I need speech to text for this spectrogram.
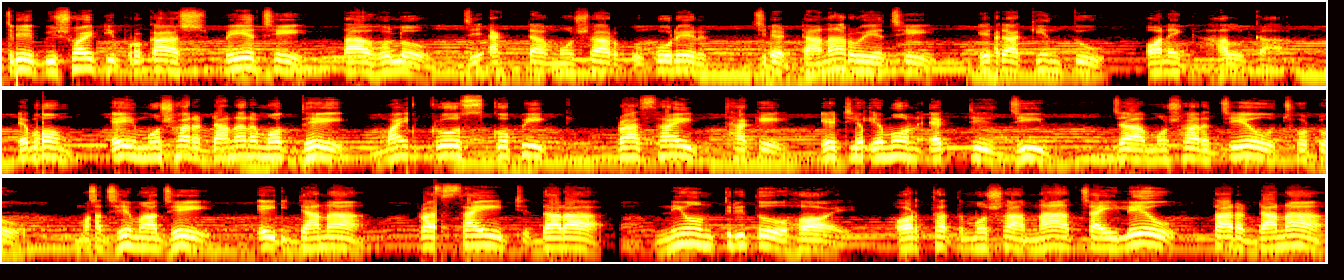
যে বিষয়টি প্রকাশ পেয়েছে তা হলো যে একটা মশার উপরের যে ডানা রয়েছে, এটা কিন্তু অনেক হালকা। এবং এই মশার ডানার মধ্যে মাইক্রোস্কোপিক প্রাসাইট থাকে। এটি এমন একটি জীব যা মশার চেয়েও ছোট। মাঝে মাঝে এই ডানা প্রাসাইট দ্বারা নিয়ন্ত্রিত হয়। অর্থাৎ মশা না চাইলেও তার ডানা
